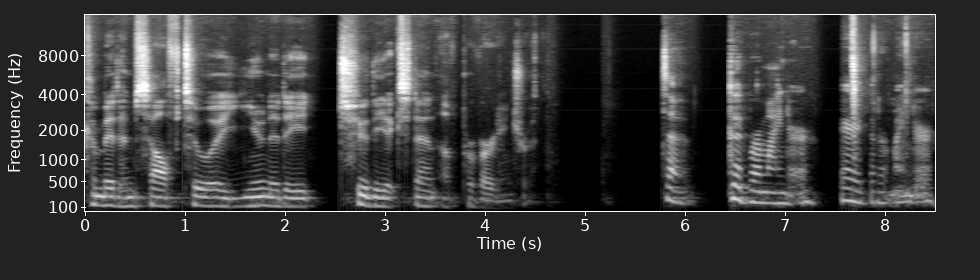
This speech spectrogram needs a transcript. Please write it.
commit himself to a unity to the extent of perverting truth. It's a good reminder. Very good reminder.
